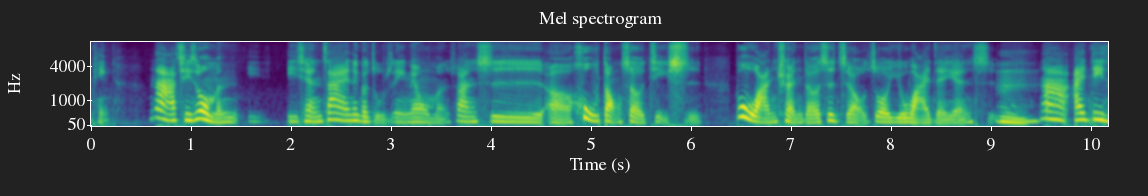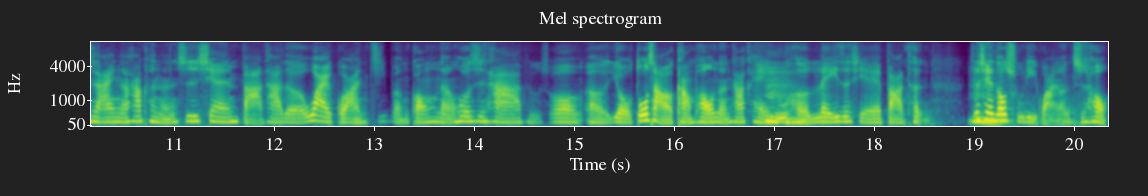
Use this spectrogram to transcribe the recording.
品。那其实我们以以前在那个组织里面，我们算是呃互动设计师。不完全的是只有做 UI 这件事。嗯那 ID design 呢，它可能是先把它的外观基本功能，或是它比如说呃有多少个 component，它可以如何勒这些 button，、这些都处理完了之后，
